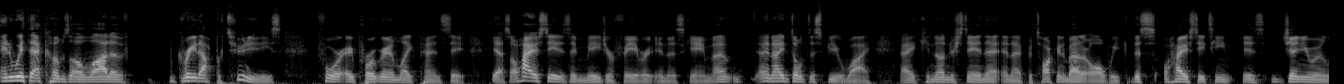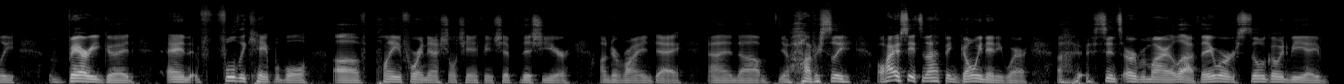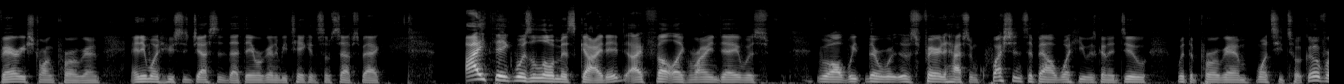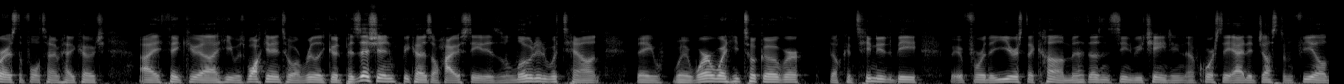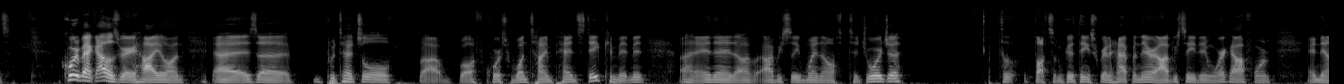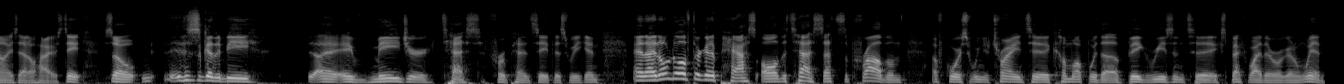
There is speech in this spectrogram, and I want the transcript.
And with that comes a lot of great opportunities for a program like Penn State. Yes, Ohio State is a major favorite in this game, um, and I don't dispute why. I can understand that, and I've been talking about it all week. This Ohio State team is genuinely very good and fully capable of playing for a national championship this year under Ryan Day. And um, you know, obviously, Ohio State's not been going anywhere uh, since Urban Meyer left. They were still going to be a very strong program. Anyone who suggested that they were going to be taking some steps back, I think, was a little misguided. I felt like Ryan Day was well, we there was, it was fair to have some questions about what he was going to do with the program once he took over as the full time head coach. I think uh, he was walking into a really good position because Ohio State is loaded with talent. They were when he took over. They'll continue to be for the years to come, and it doesn't seem to be changing. Of course, they added Justin Fields, a quarterback I was very high on uh, as a potential uh, well, of course, one time Penn State commitment, uh, and then uh, obviously went off to Georgia. Th- thought some good things were going to happen there. Obviously, it didn't work out for him, and now he's at Ohio State. So this is going to be a, major test for Penn State this weekend. And I don't know if they're going to pass all the tests. That's the problem, of course, when you're trying to come up with a big reason to expect why they were going to win.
